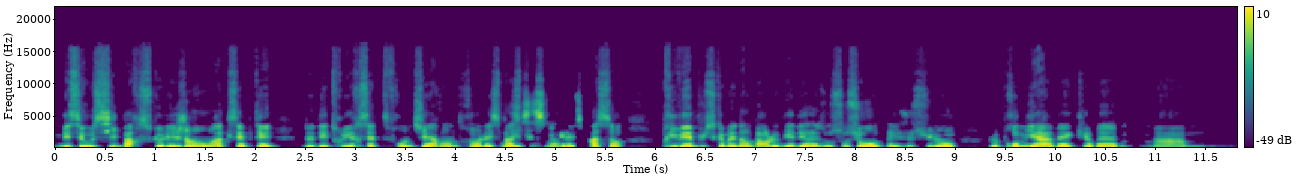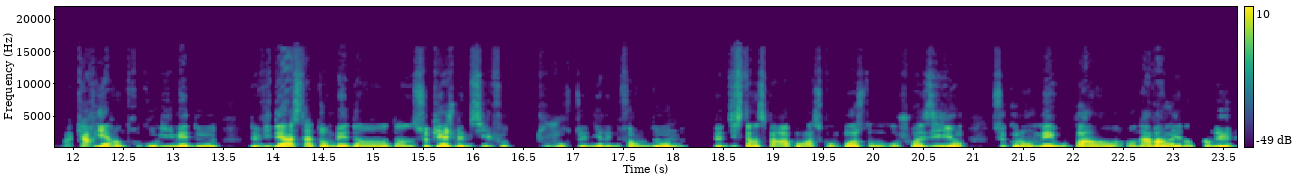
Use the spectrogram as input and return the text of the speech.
mais c'est aussi parce que les gens ont accepté de détruire cette frontière entre l'espace public et l'espace euh, privé, puisque maintenant, par le biais des réseaux sociaux, et je suis le, le premier avec ben, ma, ma, carrière, entre gros guillemets, de, de vidéaste à tomber dans, dans ce piège, même s'il faut toujours tenir une forme de, mm de distance par rapport à ce qu'on poste. On, choisit euh, ce que l'on met ou pas en, avant, bien entendu.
